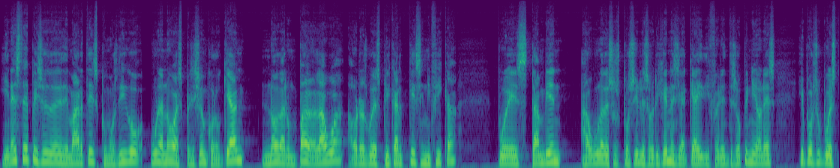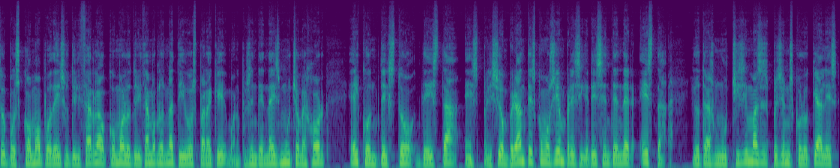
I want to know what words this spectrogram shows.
Y en este episodio de martes, como os digo, una nueva expresión coloquial, no dar un palo al agua, ahora os voy a explicar qué significa, pues también alguno de sus posibles orígenes, ya que hay diferentes opiniones, y por supuesto, pues cómo podéis utilizarla o cómo lo utilizamos los nativos para que, bueno, pues entendáis mucho mejor el contexto de esta expresión. Pero antes, como siempre, si queréis entender esta y otras muchísimas expresiones coloquiales,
